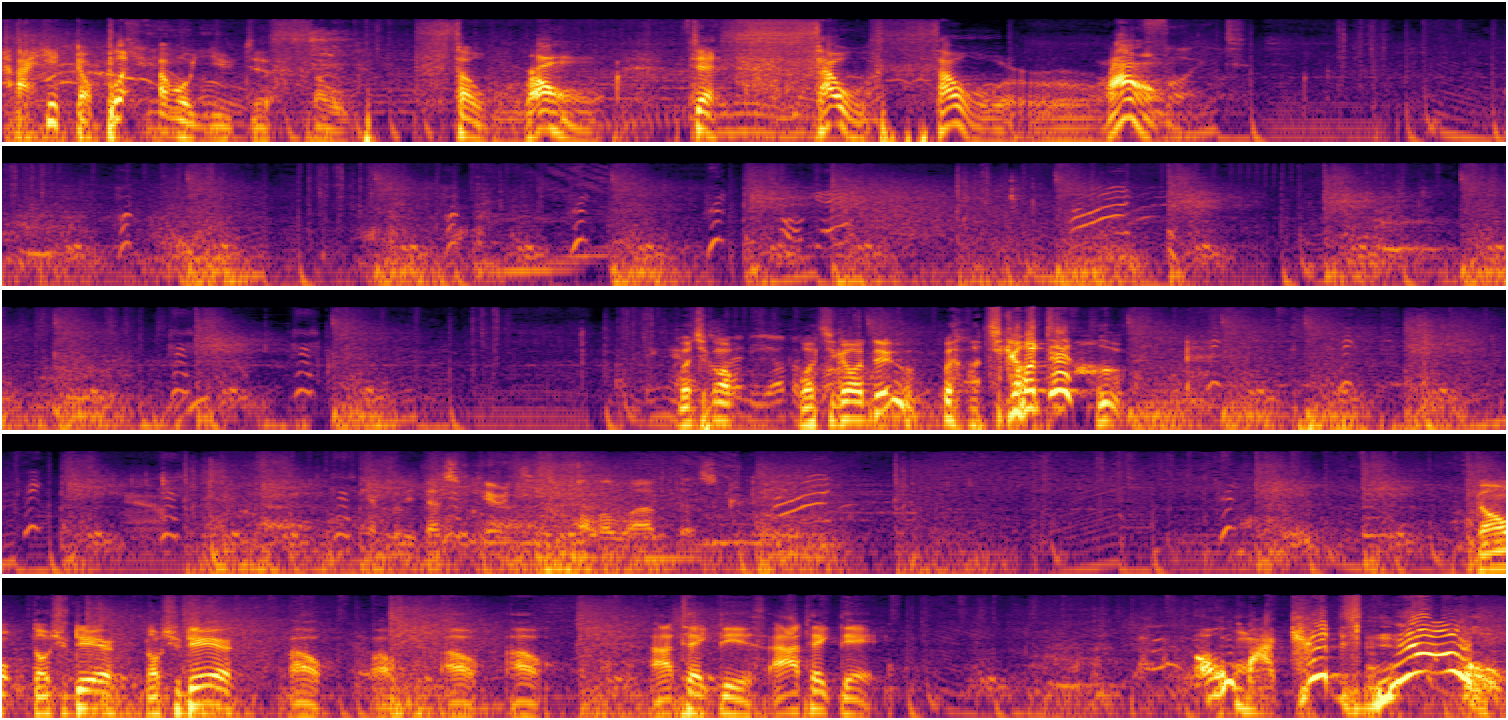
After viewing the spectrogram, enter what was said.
I hit the button. Oh, you just so, so wrong. Just so, so wrong. What you gonna, what you gonna do? What you gonna do? Don't, don't you dare. Don't you dare. Oh, oh, oh, oh. I'll take this. I'll take that. Oh my goodness, no!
